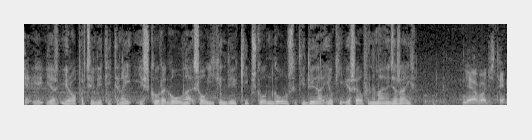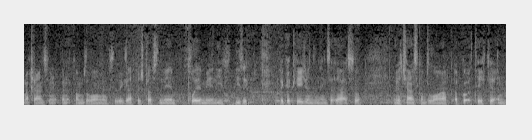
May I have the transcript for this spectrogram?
Get your, your, opportunity tonight. You score a goal, that's all you can do. Keep scoring goals. If you do that, you'll keep yourself in the manager's eyes. Yeah, well, I just take my chance when, when it comes along. Obviously, the gaffers trusting me and playing me in these, these big occasions and things like that. So, when the chance comes along, I've, I've got to take it. And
